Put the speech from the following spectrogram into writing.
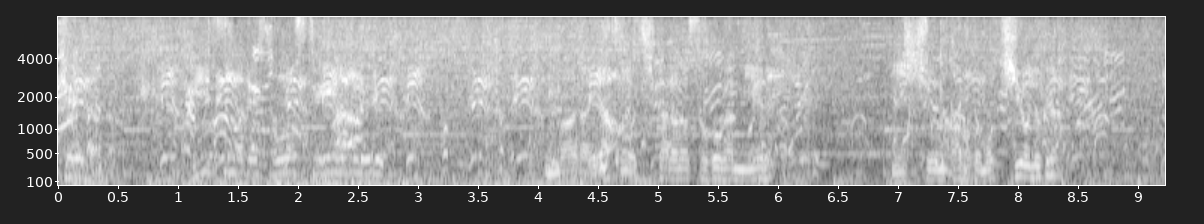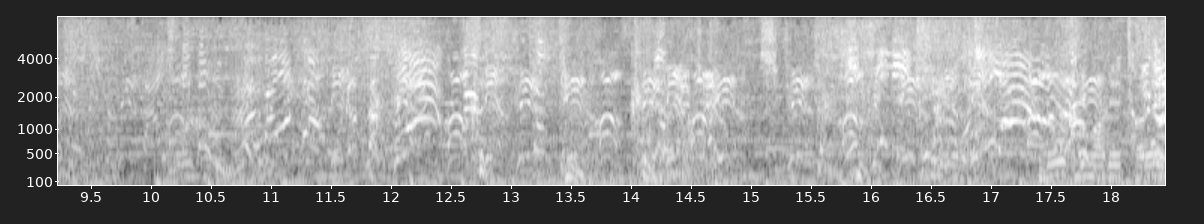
稽だないつまでそうしていられるまだ奴の力の底が見えない一瞬たりとも気を抜くな まで耐えられる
